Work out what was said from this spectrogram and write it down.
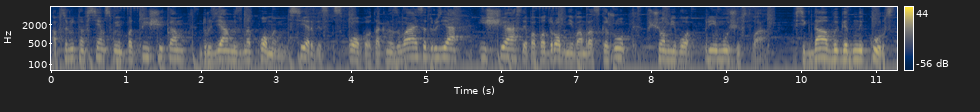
абсолютно всем своим подписчикам, друзьям и знакомым. Сервис Spoko так называется, друзья. И сейчас я поподробнее вам расскажу, в чем его преимущество всегда выгодный курс.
